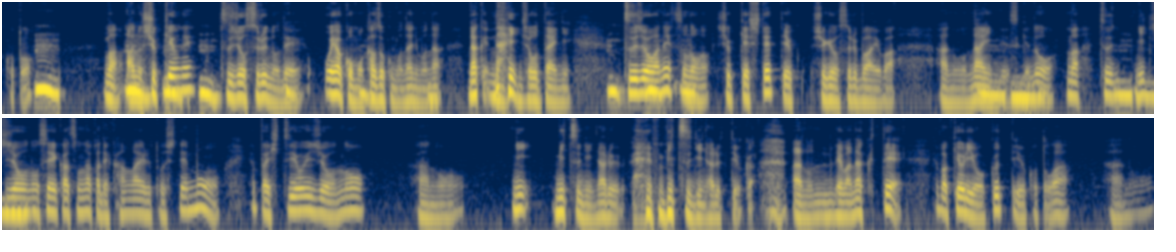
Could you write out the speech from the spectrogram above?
こと、うん、まああうん。の出家をね、通常するので親子も家族も何もななくない状態に。うん。通常はね、うん。その出家してっていう修行する場合はあのないんですけど、まあ、日常の生活の中で考えるとしてもやっぱり必要以上のあのに密になる 密になるっていうかあのではなくてやっぱ距離を置くっていうことはあの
